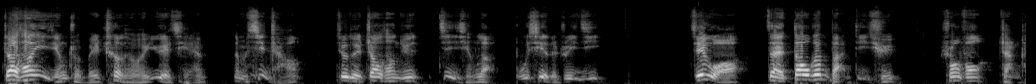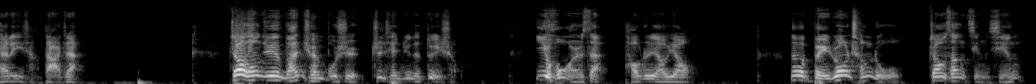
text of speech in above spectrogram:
招仓义景准备撤退回越前，那么信长就对招仓军进行了不懈的追击，结果在刀根坂地区，双方展开了一场大战。招仓军完全不是织田军的对手，一哄而散，逃之夭夭。那么北庄城主朝仓景行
